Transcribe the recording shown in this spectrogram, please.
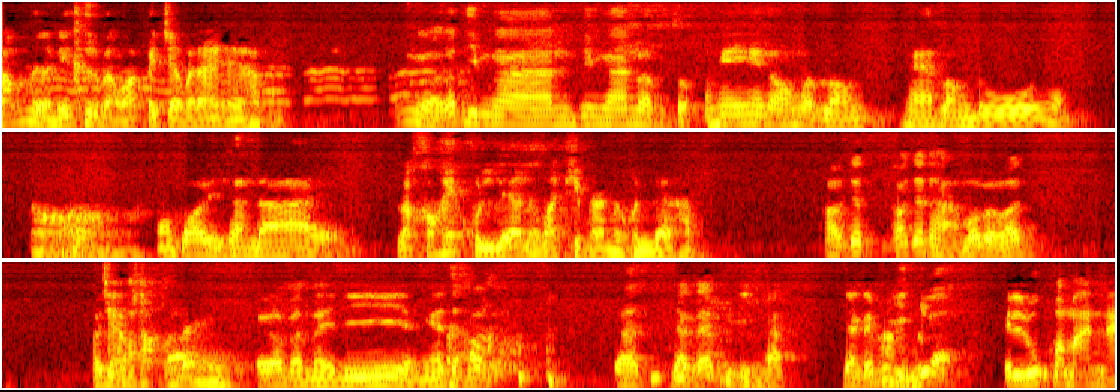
น้องเหนือนี่คือแบบว่าไปเจอมาได้ไงครับ เหนือก็ทีมงานทีมงานแบบส่งให้ให้น้องแบบลองแคสลองดูอย่างเงี้ยอ๋อ น้องก็ออดิชั่นได้ แล้วเขาให้คุณเลือกหรือว่าทีมงานเป็นคนเลือกครับ เขาจะเขาจะถามว่าแบบว่าเขาแจจะมชอบคนไหน เออแบบไหนดีอย่างเงี้ยจะเอา จะอยากได้ผู้หญิงแบบอยากได้ผู้หญิงที่แบบเป็นลุคประมาณไหน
